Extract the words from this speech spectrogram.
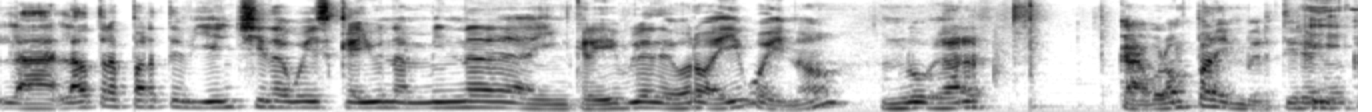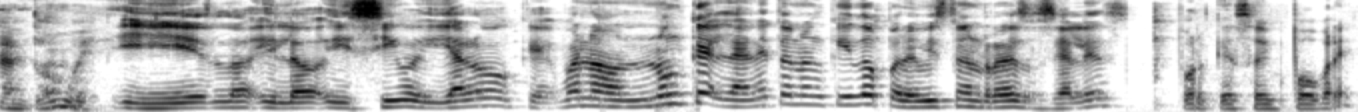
la, la otra parte bien chida, güey, es que hay una mina increíble de oro ahí, güey, ¿no? Un lugar cabrón para invertir en un cantón, güey. Y es lo, y lo, y sí, güey, y algo que, bueno, nunca, la neta nunca he ido, pero he visto en redes sociales, porque soy pobre.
